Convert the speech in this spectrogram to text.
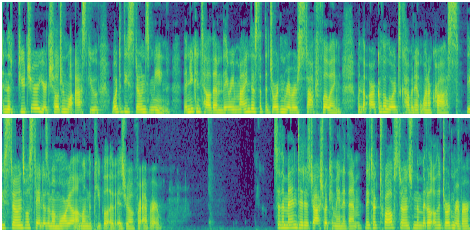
In the future, your children will ask you, What did these stones mean? Then you can tell them, They remind us that the Jordan River stopped flowing when the Ark of the Lord's covenant went across. These stones will stand as a memorial among the people of Israel forever. So the men did as Joshua commanded them. They took twelve stones from the middle of the Jordan River,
